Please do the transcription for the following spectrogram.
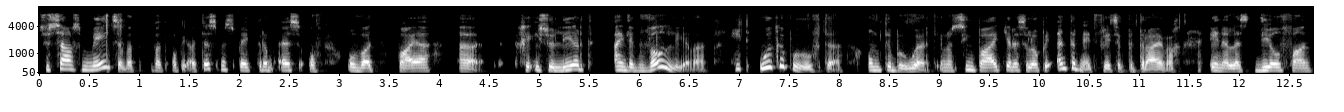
So selfs mense wat wat op die autisme spektrum is of of wat baie uh geïsoleerd eintlik wil lewe, het ook 'n behoefte om te behoort. En ons sien baie keer as hulle op die internet vreeslik bedrywig en hulle is deel van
